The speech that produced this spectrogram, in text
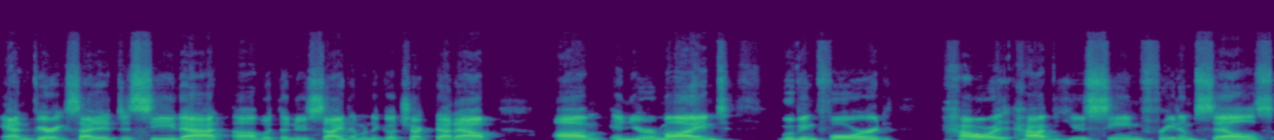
And very excited to see that uh, with the new site. I'm going to go check that out. Um, in your mind, moving forward, how have you seen freedom cells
